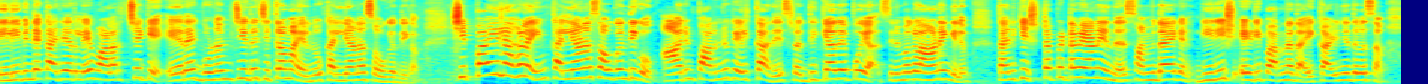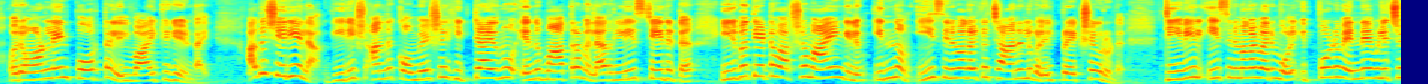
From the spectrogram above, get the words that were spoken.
ദിലീപിന്റെ കരിയറിലെ വളർച്ചയ്ക്ക് ഏറെ ഗുണം ചെയ്ത ചിത്രമായിരുന്നു കല്യാണ സൗഗന്ധികം. ശിപ്പായി ലഹളയും കല്യാണ സൗഗന്ധികവും ആരും പറഞ്ഞു കേൾക്കാതെ ശ്രദ്ധിക്കാതെ പോയ സിനിമകളാണെങ്കിലും തനിക്ക് ഇഷ്ടപ്പെട്ടവയാണ് എന്ന് സംവിധായകൻ ഗിരീഷ് എഡി പറഞ്ഞതായി കഴിഞ്ഞ ദിവസം ഒരു ഓൺലൈൻ പോർട്ടലിൽ വായിക്കുകയുണ്ടായി. അത് ശരിയല്ല. ഗിരീഷ് അന്ന് കൊമേഴ്ഷ്യൽ ഹിറ്റായിരുന്നു എന്ന് മാത്രമല്ല റിലീസ് ചെയ്തിട്ട് ഇരുപത്തിയെട്ട് വർഷമായെങ്കിലും ഇന്നും ഈ സിനിമകൾക്ക് ചാനലുകളിൽ പ്രേക്ഷകരുണ്ട്. ടി വിയിൽ ഈ സിനിമകൾ വരുമ്പോൾ ഇപ്പോഴും എന്നെ വിളിച്ച്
